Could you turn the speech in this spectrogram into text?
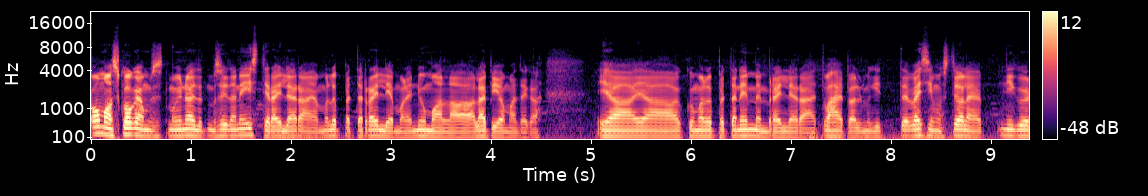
omast kogemusest ma võin öelda, et ma sõidan Eesti ralli ära ja ma lõpetan ralli ja ma olen jumala läbi omadega. Ja, ja kui ma lõpetan MM-ralli ära, et vahepeal mingit väsimust ei ole, nii kui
